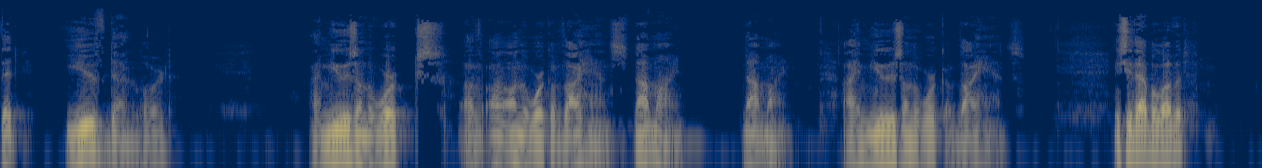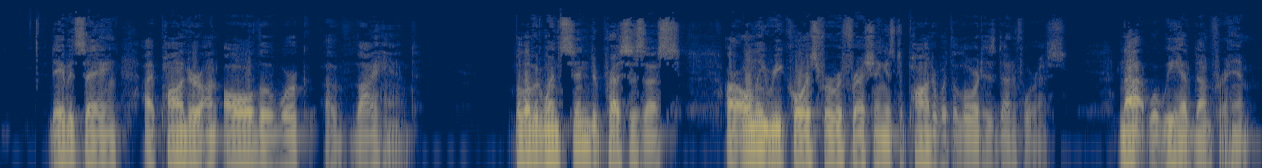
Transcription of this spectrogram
that you've done, Lord. I muse on the works of, on the work of thy hands, not mine, not mine. I muse on the work of thy hands. You see that, beloved? David saying, I ponder on all the work of thy hand. Beloved, when sin depresses us, our only recourse for refreshing is to ponder what the Lord has done for us, not what we have done for him.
